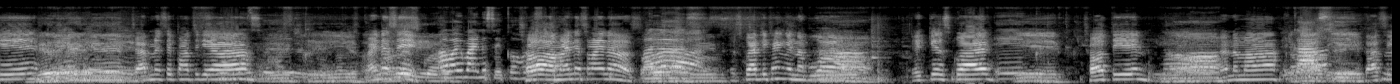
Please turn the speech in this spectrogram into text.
के? चार में से पाँच गया। माइनस एक। माइनस एक। छ माइनस माइनस स्क्वायर लिखेंगे ना बुआ? एक के स्क्वायर एक। छ तीन? ननमा? इक्यासी। इक्यासी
